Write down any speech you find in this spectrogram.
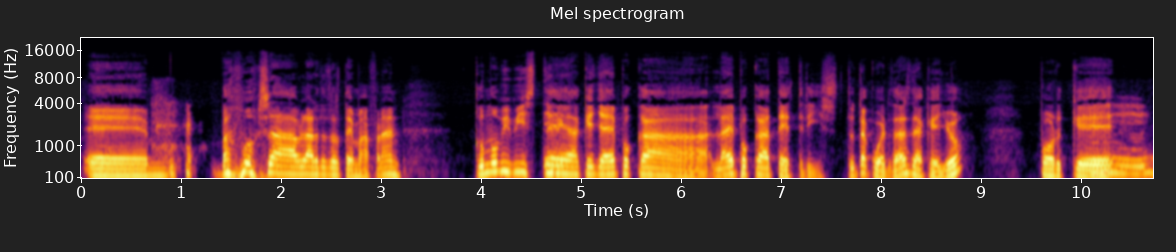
Eh, vamos a hablar de otro tema, Fran. ¿Cómo viviste Dime. aquella época, la época Tetris? ¿Tú te acuerdas de aquello? Porque Mm,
